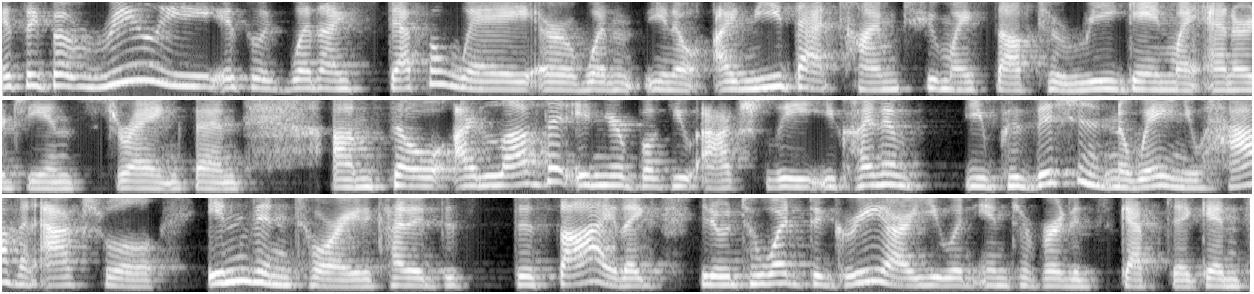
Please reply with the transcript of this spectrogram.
It's like, but really it's like when I step away or when, you know, I need that time to myself to regain my energy and strength. And um, so I love that in your book, you actually, you kind of you position it in a way and you have an actual inventory to kind of dis- decide like you know to what degree are you an introverted skeptic? And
